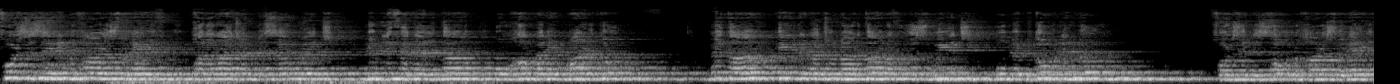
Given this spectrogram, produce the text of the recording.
Forsi ser jinħares lejh bħala raġel miżżewweġ, mimli fedeltà u mħabba lejn martu? Meta anki l-irraġunar tagħna fuq iż-żwieġ hu mibdul illum? Forsi nistgħu nħarsu lejh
